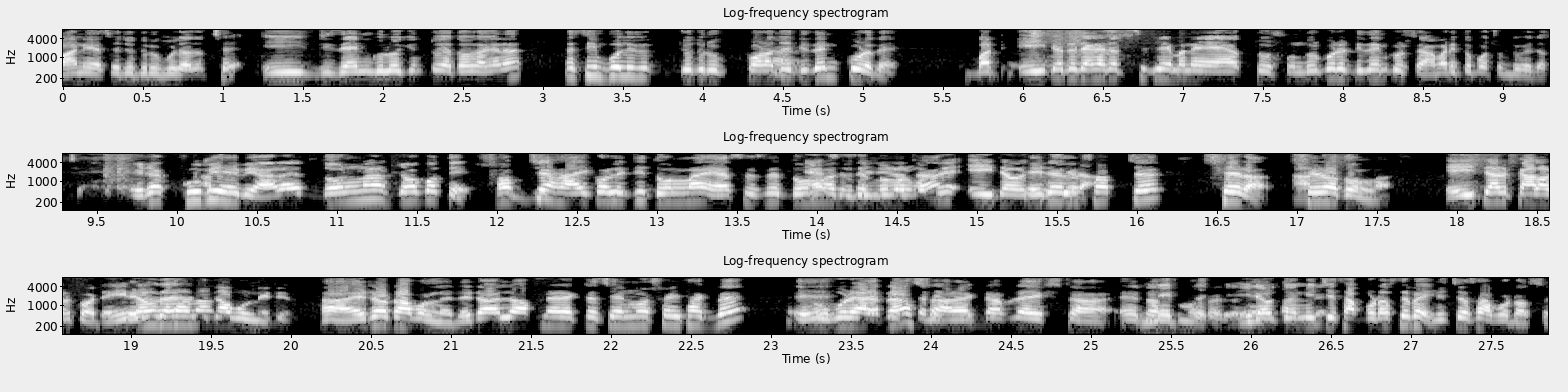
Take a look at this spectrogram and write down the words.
বানিয়েছে যতটুকু বোঝা যাচ্ছে। এই ডিজাইনগুলো কিন্তু এত থাকে না। সিম্পলি যতটুকু করা যায় হ্যাঁ। ডিজাইন করে দেয়। বাট এইটাতে দেখা যাচ্ছে যে মানে এত সুন্দর করে ডিজাইন করছে আমারই তো পছন্দ হয়ে যাচ্ছে। এটা খুবই হেভি আর দোলনার জগতে সবচেয়ে হাই কোয়ালিটি দোলনা এসএস এর দোলনা SS যদি এর মধ্যে এইটা হচ্ছে এটা সবচেয়ে সেরা সেরা দোলনা। এইটার কালার কয়টা? এটাও এটার দেখা যাচ্ছে colour- ডাবল নেটের হ্যাঁ এটাও ডাবল নেট এটা হলো আপনার একটা চেন মশাই থাকবে উপরে net আর একটা আপনার এক্সট্রা নেট থাকে এটাও তো নিচে সাপোর্ট আছে ভাই? নিচে সাপোর্ট আছে।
